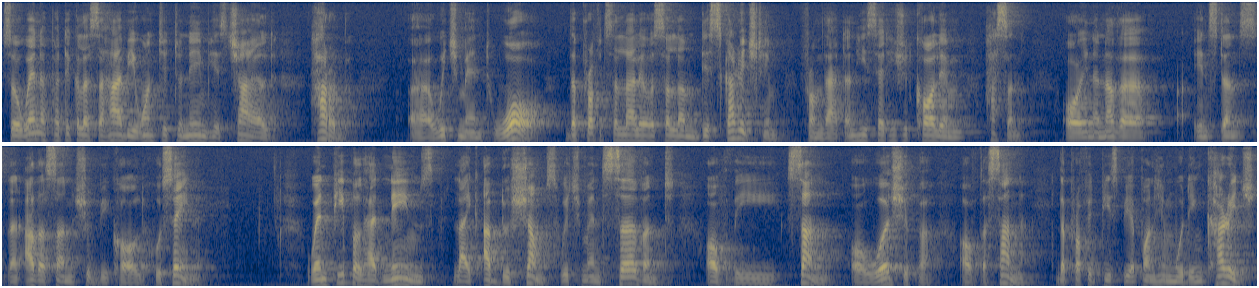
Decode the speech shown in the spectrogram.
So when a particular Sahabi wanted to name his child Harb, uh, which meant war, the Prophet ﷺ discouraged him from that and he said he should call him Hassan or in another instance that other son should be called Hussein. When people had names like Abdul Shams which meant servant of the sun or worshipper of the sun, the Prophet peace be upon him would encourage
